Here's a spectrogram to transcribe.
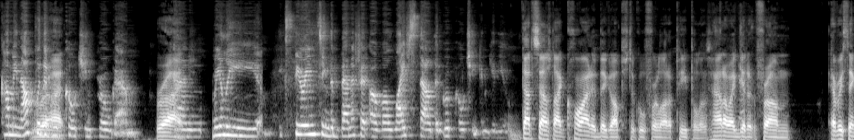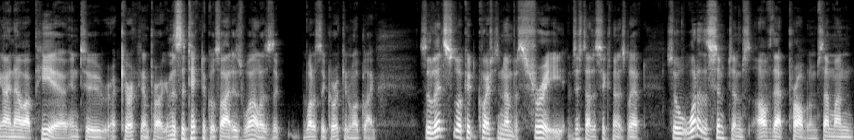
coming up with right. a group coaching program. Right. And really experiencing the benefit of a lifestyle that group coaching can give you. That sounds like quite a big obstacle for a lot of people is how do i get it from everything i know up here into a curriculum program? There's the technical side as well as the what does the curriculum look like so let's look at question number three, just under six minutes left. So, what are the symptoms of that problem? Someone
